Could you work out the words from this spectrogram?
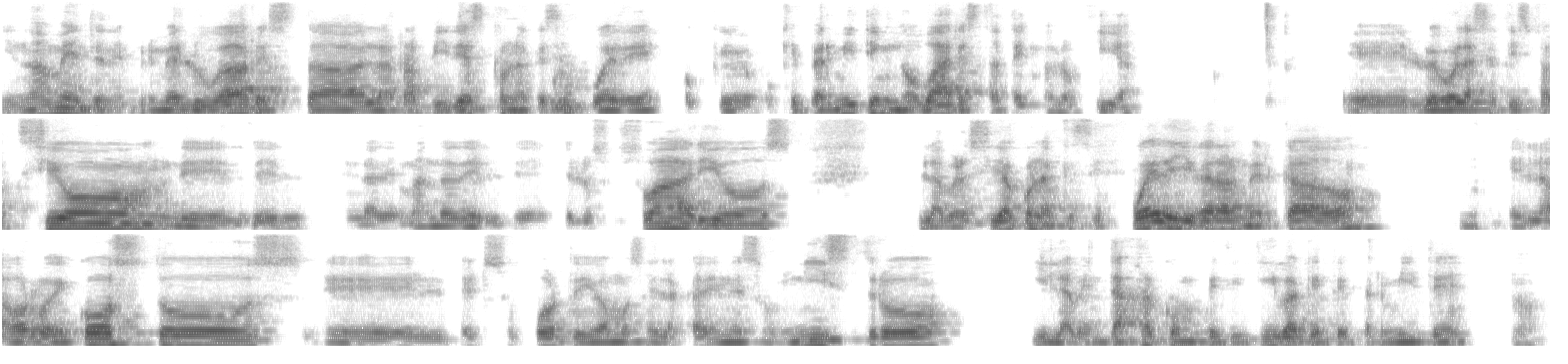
y nuevamente, en el primer lugar está la rapidez con la que se puede o que, permite innovar esta tecnología. Eh, luego la satisfacción de, la demanda de, los usuarios, la velocidad con la que se puede llegar al mercado, el ahorro de costos, el, soporte, digamos, de la cadena de suministro y la ventaja competitiva que te permite, ¿no?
